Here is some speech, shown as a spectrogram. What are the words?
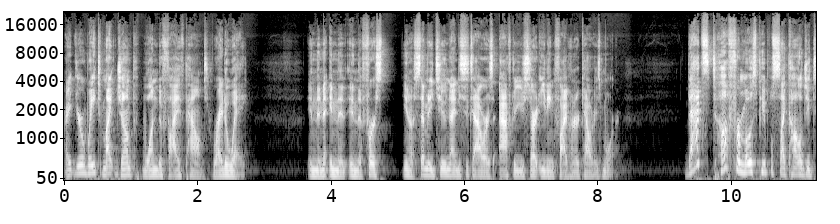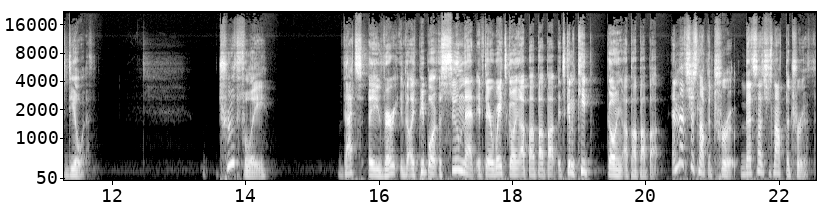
Right, your weight might jump one to five pounds right away in the in the in the first you know 72 96 hours after you start eating 500 calories more. That's tough for most people's psychology to deal with. Truthfully that's a very like people assume that if their weight's going up up up up it's going to keep going up up up up. And that's just not the truth that's not just not the truth.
